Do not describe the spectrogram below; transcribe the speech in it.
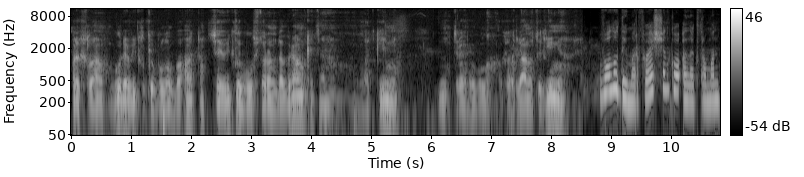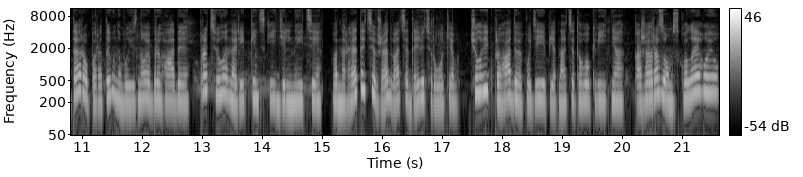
Прийшла буря, відкликів було багато. Цей відклик був в сторону Добрянки, там відкинув. Треба було оглянути лінію. Володимир Фещенко, електромонтер оперативно-виїзної бригади, працює на Рібкінській дільниці. В енергетиці вже 29 років. Чоловік пригадує події 15 квітня. Каже, разом з колегою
